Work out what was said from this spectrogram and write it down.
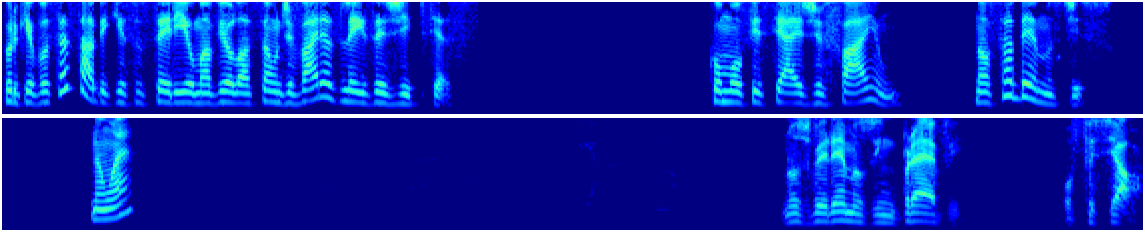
Porque você sabe que isso seria uma violação de várias leis egípcias. Como oficiais de Fayum, nós sabemos disso. Não é? Nos veremos em breve, oficial.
